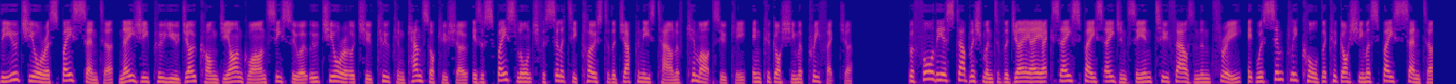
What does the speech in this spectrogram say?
The Uchinoura Space Center, Neiji Puyu Jokong Jianguan Sisuo Uchinoura Uchu Kukan Kansokusho is a space launch facility close to the Japanese town of Kimotsuki, in Kagoshima Prefecture. Before the establishment of the JAXA Space Agency in 2003, it was simply called the Kagoshima Space Center.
